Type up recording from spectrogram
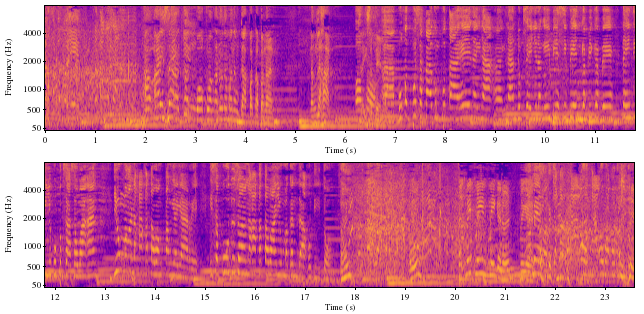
ako mabait. Ah, Aiza at, at Pokwang, ano naman ang dapat abangan ng lahat sa Opo, Isabela? ah, bukod po sa bagong putahe na ina, ah, inaandog sa inyo ng ABS-CBN gabi-gabi na hindi nyo po pagsasawaan, yung mga nakakatawang pangyayari, isa po doon sa nakakatawa yung maganda ako dito. Ay, Oh? May, may, may ganon? May Oh, ganon. meron, tsaka tao, tao ako rito.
